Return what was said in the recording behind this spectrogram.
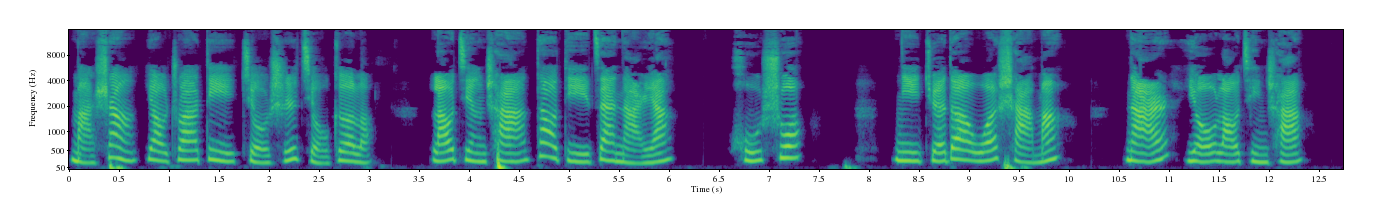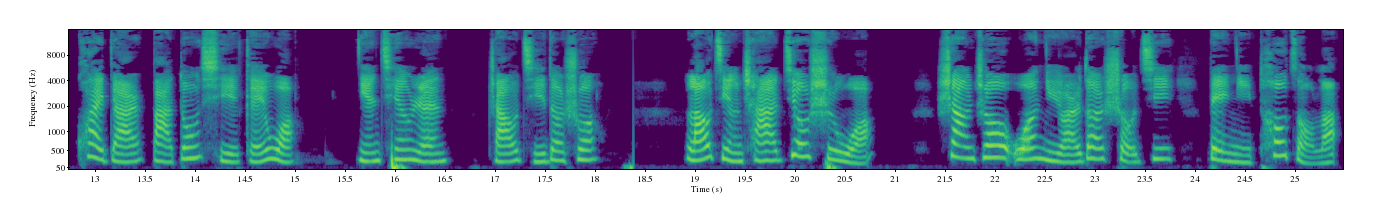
马上要抓第九十九个了。老警察到底在哪儿呀？胡说！你觉得我傻吗？哪儿有老警察？快点儿把东西给我！年轻人着急地说：“老警察就是我。上周我女儿的手机被你偷走了。”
